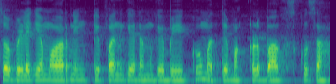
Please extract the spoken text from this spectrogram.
ಸೊ ಬೆಳಗ್ಗೆ ಮಾರ್ನಿಂಗ್ ಟಿಫನ್ಗೆ ನಮಗೆ ಬೇಕು, ಮತ್ತು ಮಕ್ಕಳ ಬಾಕ್ಸ್ಗೂ ಸಹ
